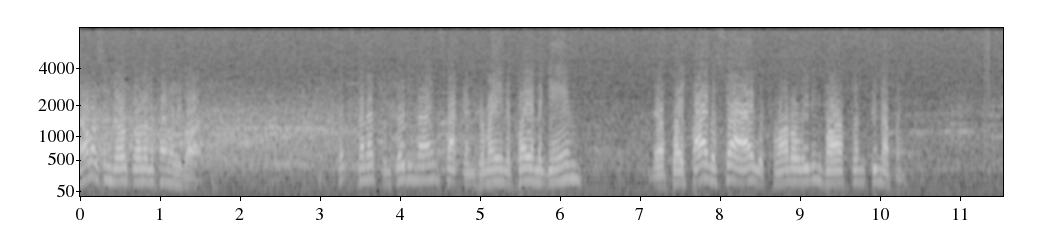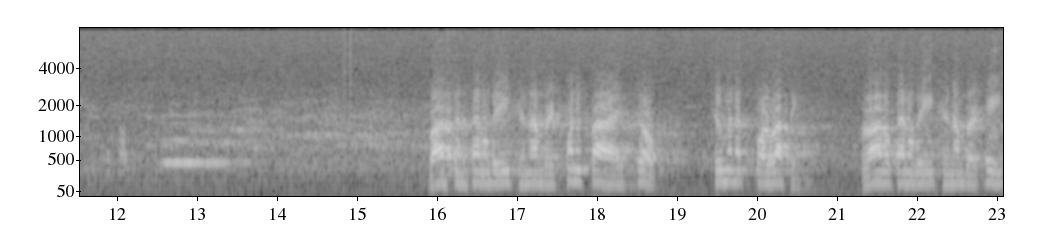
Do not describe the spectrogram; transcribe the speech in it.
Ellis and Doak go to the penalty box. Six minutes and 39 seconds remaining to play in the game. They'll play five aside with Toronto leading Boston 2 nothing. Boston penalty to number 25, Doak. Two minutes for roughing. Toronto penalty to number 8,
